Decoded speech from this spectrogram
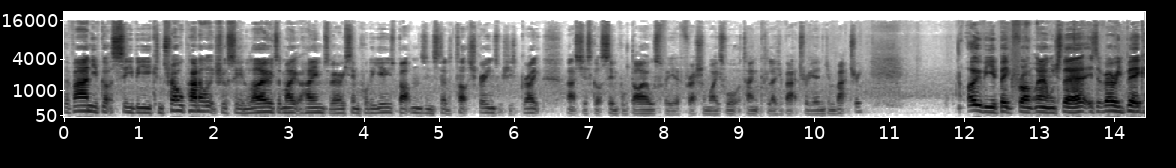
the van, you've got a CBE control panel, which you'll see in loads of motorhomes. Very simple to use, buttons instead of touch screens, which is great. That's just got simple dials for your fresh and waste water tank, leisure battery, engine battery. Over your big front lounge there is a very big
